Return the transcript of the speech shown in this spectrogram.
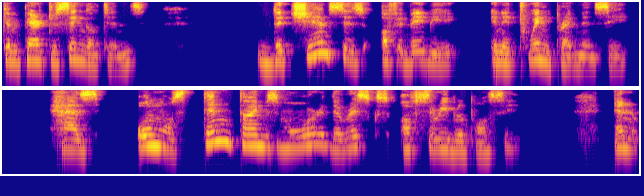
compared to singletons the chances of a baby in a twin pregnancy has almost 10 times more the risks of cerebral palsy and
